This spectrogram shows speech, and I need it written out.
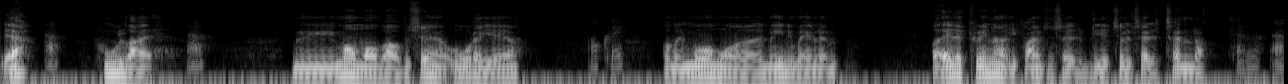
Ja. Ja. Hulvej. Ja. Min mormor var officer, Oda Jæger, Okay. og min mor, hun har været menig medlem. Og alle kvinder i Frelsens det bliver tiltalt tanter. Tanner, ja.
